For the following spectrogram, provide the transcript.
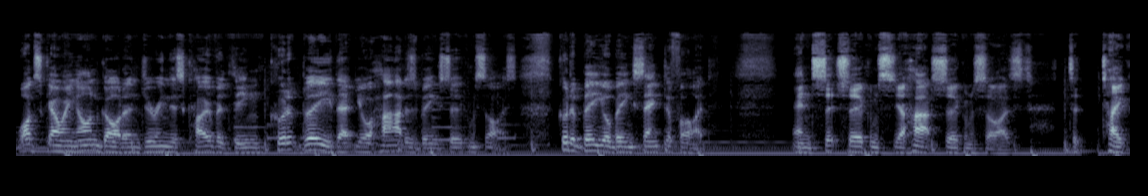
what's going on, God, and during this COVID thing, could it be that your heart is being circumcised? Could it be you're being sanctified and your heart circumcised to take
